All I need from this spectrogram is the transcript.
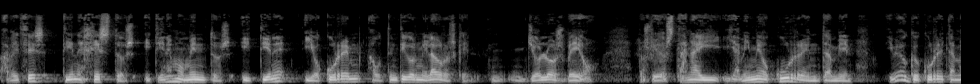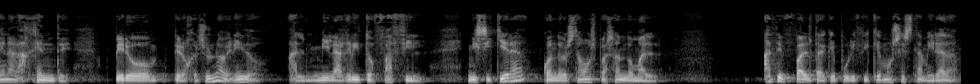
a veces tiene gestos y tiene momentos y tiene y ocurren auténticos milagros que yo los veo, los veo, están ahí y a mí me ocurren también. Y veo que ocurre también a la gente. Pero, pero Jesús no ha venido al milagrito fácil, ni siquiera cuando lo estamos pasando mal. Hace falta que purifiquemos esta mirada.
